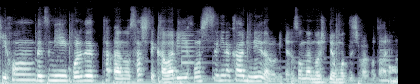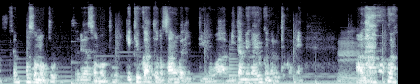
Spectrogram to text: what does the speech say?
基本別にこれでたあの指して変わり本質的な変わりねえだろうみたいなそんなノリで思ってしまうことはあります。それもその通り。それはその通り。結局あとの3割っていうのは見た目が良くなるとかね。うんあの、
